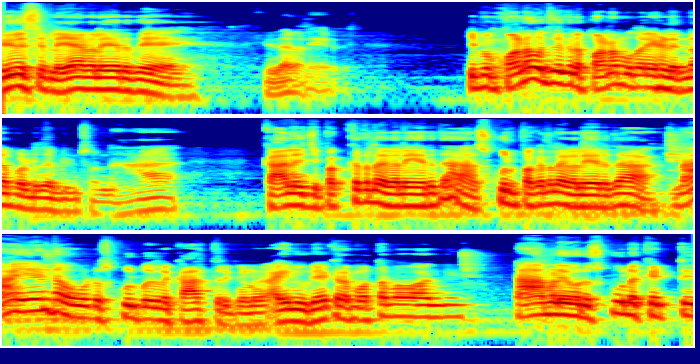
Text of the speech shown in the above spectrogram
ரியல் எஸ்டேட்டில் ஏன் விளையிறது? இதுதான் விளையிறது. இப்போ பணம் வச்சிருக்கிற பண முதலைகள் என்ன பண்ணுது அப்படின்னு சொன்னால் காலேஜ் பக்கத்தில் விளையிறதா ஸ்கூல் பக்கத்தில் விளையிறதா? நான் ஏன்டா உங்கள்கிட்ட ஸ்கூல் பக்கத்தில் காத்திருக்கணும்? ஐநூறு ஏக்கரை மொத்தமாக வாங்கி. நாமளே ஒரு ஸ்கூலை கெட்டு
